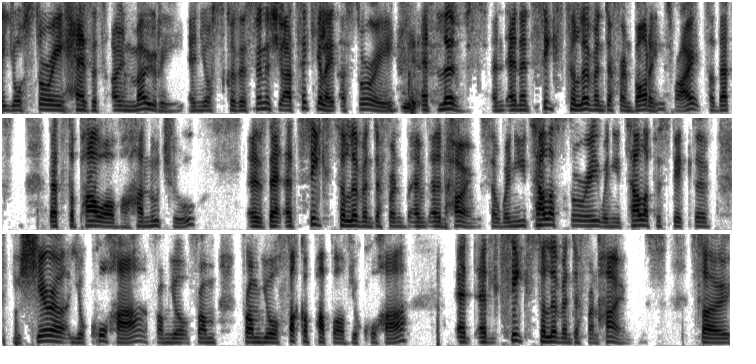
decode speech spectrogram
your story has its own modi and your because as soon as you articulate a story yes. it lives and, and it seeks to live in different bodies right so that's that's the power of hanuchu is that it seeks to live in different in, in homes. So when you tell a story, when you tell a perspective, you share a, your koha from your from from your whakapapa of your koha. It, it seeks to live in different homes. So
